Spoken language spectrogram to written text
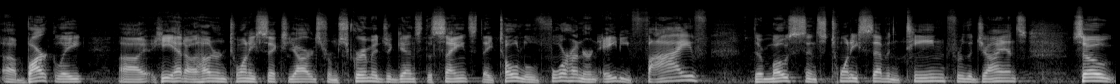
uh, Barkley. Uh, he had 126 yards from scrimmage against the Saints. They totaled 485, their most since 2017 for the Giants. So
